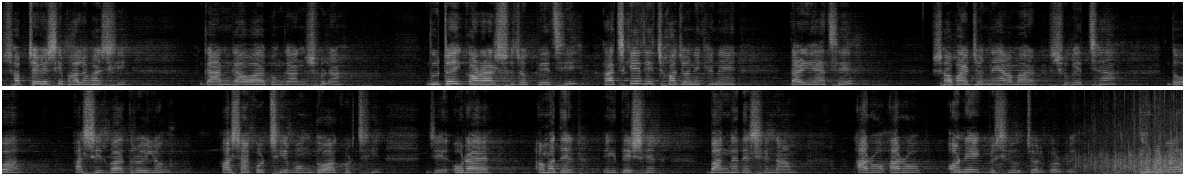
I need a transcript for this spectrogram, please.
সবচেয়ে বেশি ভালোবাসি, গান গাওয়া এবং গান শোনা। দুটোই করার সুযোগ পেয়েছি। আজকে যে ছজন এখানে দাঁড়িয়ে আছে, সবার জন্যে আমার শুভেচ্ছা। দোয়া, আশীর্বাদ রইল। আশা করছি এবং দোয়া করছি যে ওরা আমাদের এই দেশের, বাংলাদেশের নাম আরও আরও অনেক বেশি উজ্জ্বল করবে। ধন্যবাদ।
